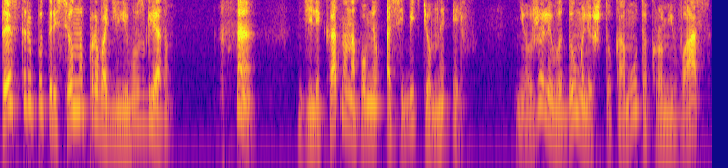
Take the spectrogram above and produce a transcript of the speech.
Тестеры потрясенно проводили его взглядом. «Ха!» — деликатно напомнил о себе темный эльф. Неужели вы думали, что кому-то, кроме вас,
